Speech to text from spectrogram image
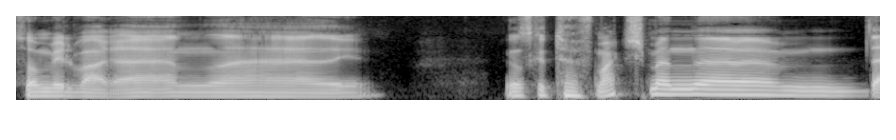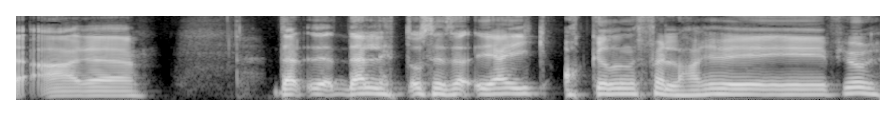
som vil være en eh, ganske tøff match, men eh, det er eh, det er, det er lett å se seg Jeg gikk akkurat denne fella her i, i fjor.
